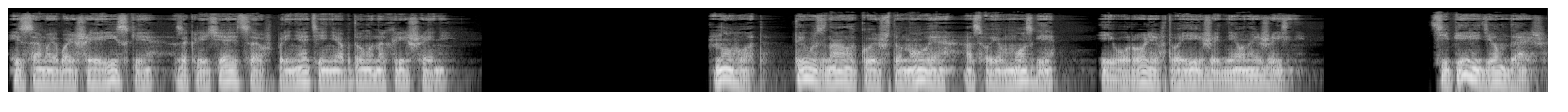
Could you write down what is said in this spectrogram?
и самые большие риски заключаются в принятии необдуманных решений. Ну вот, ты узнала кое-что новое о своем мозге его роли в твоей ежедневной жизни. Теперь идем дальше.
